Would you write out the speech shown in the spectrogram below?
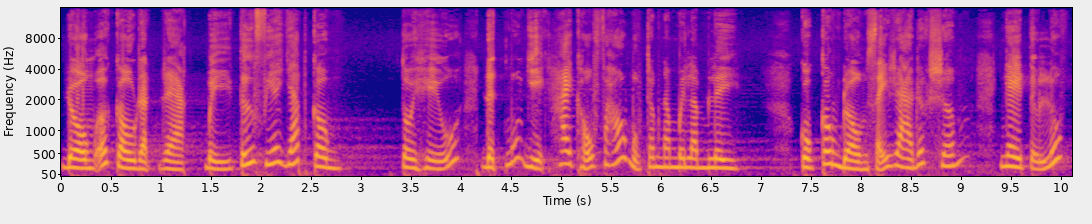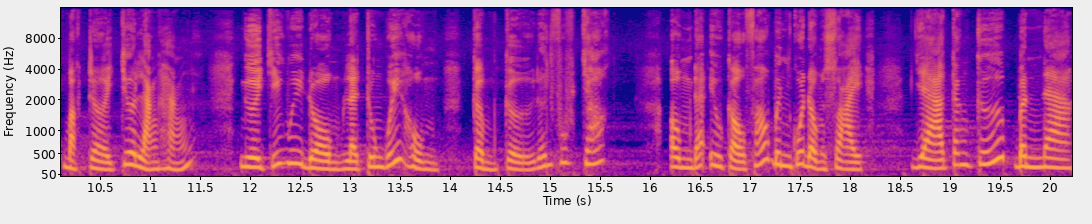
Đồn ở cầu rạch rạc bị tứ phía giáp công. Tôi hiểu địch muốn diệt hai khẩu pháo 155 ly. Cuộc công đồn xảy ra rất sớm, ngay từ lúc mặt trời chưa lặn hẳn. Người chỉ huy đồn là Trung Quý Hùng, cầm cự đến phút chót. Ông đã yêu cầu pháo binh của đồng xoài và căn cứ Bình Na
